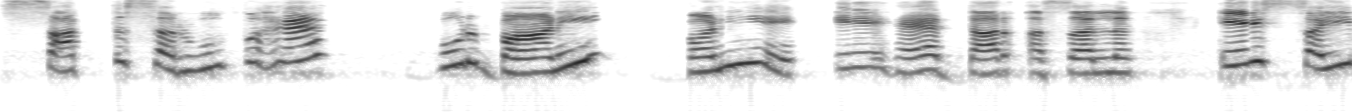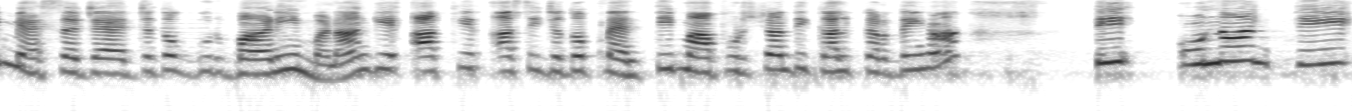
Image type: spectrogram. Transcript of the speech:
ਸਤ ਸਰੂਪ ਹੈ। ਗੁਰਬਾਣੀ ਬਣੀਏ, ਇਹ ਹੈ ਦਰ ਅਸਲ ਇਹ ਸਹੀ ਮੈਸੇਜ ਹੈ। ਜਦੋਂ ਗੁਰਬਾਣੀ ਬਣਾਂਗੇ, ਆਖਿਰ ਅਸੀਂ ਜਦੋਂ 35 ਮਹਾਂਪੁਰਸ਼ਾਂ ਦੀ ਗੱਲ ਕਰਦੇ ਹਾਂ, ਤੇ ਉਹਨਾਂ ਦੇ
